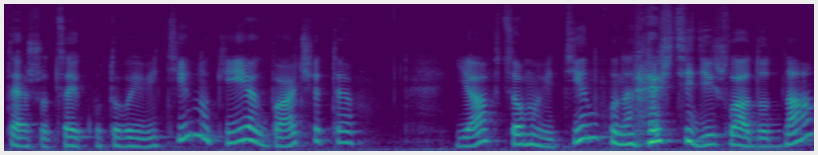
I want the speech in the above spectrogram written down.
теж оцей кутовий відтінок, і як бачите, я в цьому відтінку нарешті дійшла до дна.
